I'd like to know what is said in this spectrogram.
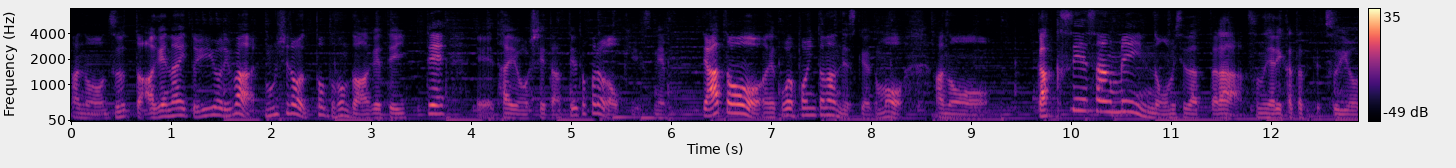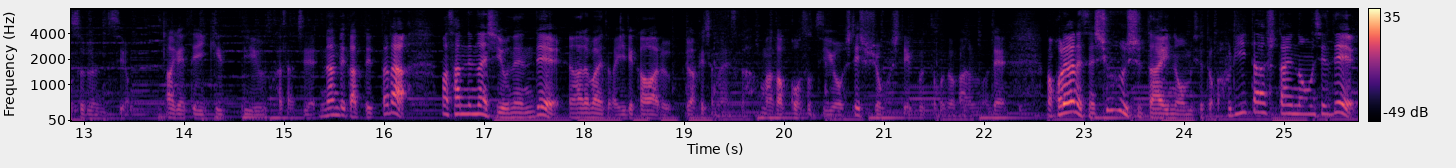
あの、ずっと上げないというよりは、むしろどんどんどんどん上げていって、え対応してたっていうところが大きいですね。で、あと、えここがポイントなんですけれども、あの、学生さんメインのお店だったら、そのやり方って通用するんですよ。上げていくっていう形で。なんでかって言ったら、まあ3年ないし4年でアルバイトが入れ替わるわけじゃないですか。まあ学校卒業して就職していくってことがあるので、まあこれはですね、主婦主体のお店とかフリーター主体のお店で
